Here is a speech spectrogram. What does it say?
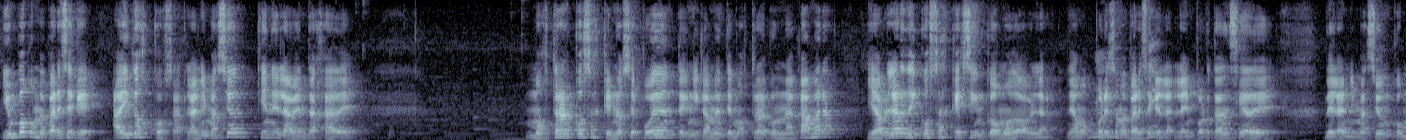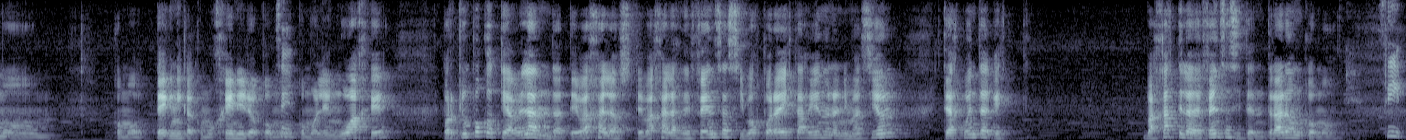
Y un poco me parece que hay dos cosas. La animación tiene la ventaja de mostrar cosas que no se pueden técnicamente mostrar con una cámara y hablar de cosas que es incómodo hablar. Digamos, por Mm, eso me parece sí. que la, la importancia de, de la animación como, como técnica, como género, como, Sí. como lenguaje, porque un poco te ablanda, te baja, los, te baja las defensas. Si vos por ahí estás viendo una animación, te das cuenta que bajaste las defensas y te entraron como Sí,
